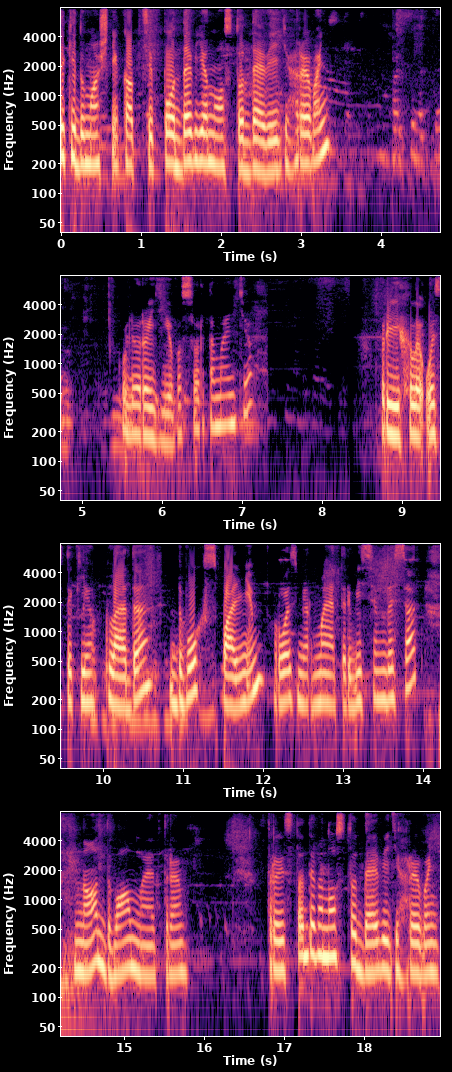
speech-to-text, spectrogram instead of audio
Такі домашні капці по 99 гривень. Кольори є в асортименті. Приїхали ось такі пледи двохспальні, розмір 1,80 м на 2 метри. 399 гривень.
